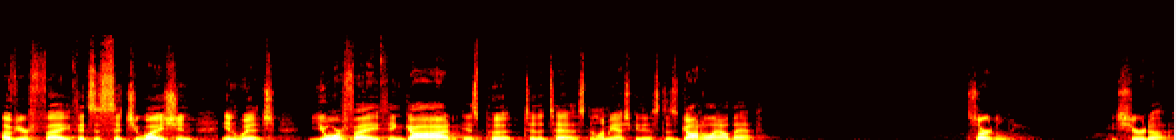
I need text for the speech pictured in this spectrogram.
of your faith. It's a situation in which your faith in God is put to the test. And let me ask you this Does God allow that? Certainly. He sure does.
